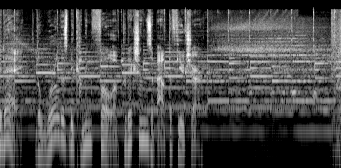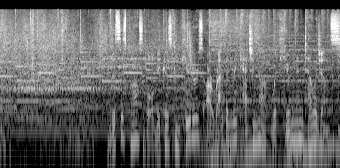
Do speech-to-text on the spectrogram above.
Today, the world is becoming full of predictions about the future. This is possible because computers are rapidly catching up with human intelligence.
